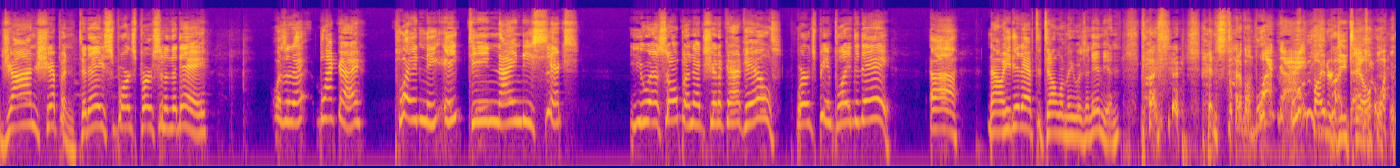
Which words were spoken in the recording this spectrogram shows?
John Shippen, today's sports person of the day, wasn't a black guy, played in the 1896 U.S. Open at Shinnecock Hills, where it's being played today. Uh, now he did have to tell them he was an Indian, but instead of a black guy. One minor detail. One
